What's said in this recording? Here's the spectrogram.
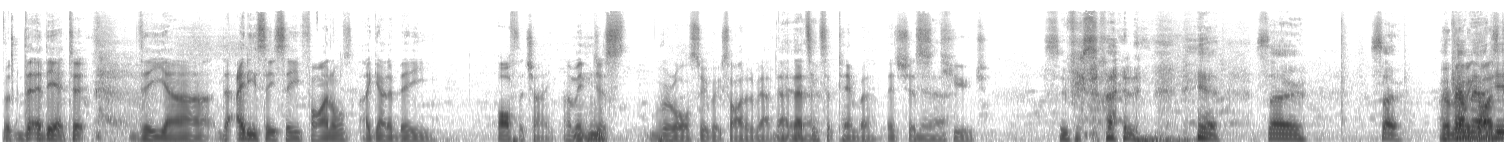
But the, yeah, to, the uh, the ADCC finals are going to be off the chain. I mean, Mhm. just we're all super excited about that. That's in September. It's just Yeah. huge. super excited. yeah. So, so Remember, guys, here,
